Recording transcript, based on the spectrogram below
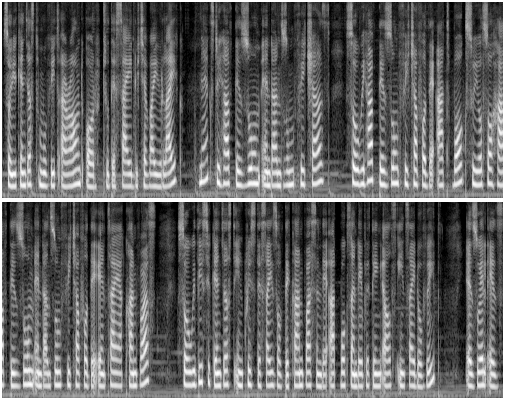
So you can just move it around or to the side, whichever you like. Next, we have the zoom and unzoom features. So we have the zoom feature for the art box. We also have the zoom and unzoom feature for the entire canvas. So with this, you can just increase the size of the canvas and the art box and everything else inside of it. As well as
